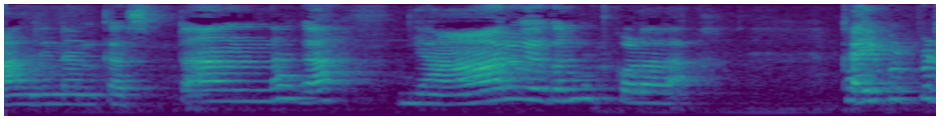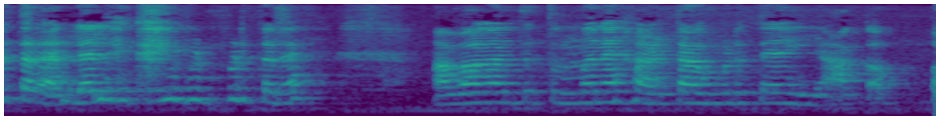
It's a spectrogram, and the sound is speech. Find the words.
ಆದರೆ ನನ್ನ ಕಷ್ಟ ಅಂದಾಗ ಯಾರು ಹೆಗಲ್ ನಿಂತ್ಕೊಳ್ಳಲ್ಲ. ಕೈ ಬಿಟ್ಬಿಡ್ತಾರೆ, ಅಲ್ಲಲ್ಲೇ ಕೈ ಬಿಟ್ಬಿಡ್ತಾರೆ. ಅವಾಗಂತೂ ತುಂಬಾ ಹರ್ಟ್ ಆಗ್ಬಿಡುತ್ತೆ. ಯಾಕಪ್ಪ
